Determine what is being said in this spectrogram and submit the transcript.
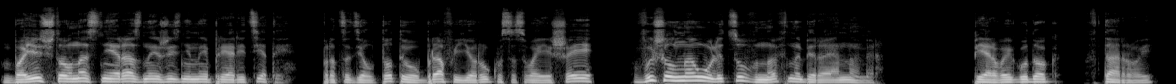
«Боюсь, что у нас с ней разные жизненные приоритеты», — процедил тот и, убрав ее руку со своей шеи, Вышел на улицу, вновь набирая номер. Первый гудок, второй,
